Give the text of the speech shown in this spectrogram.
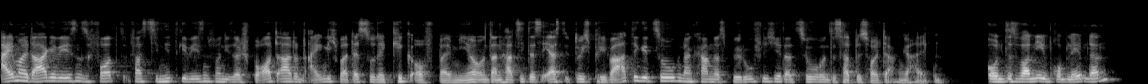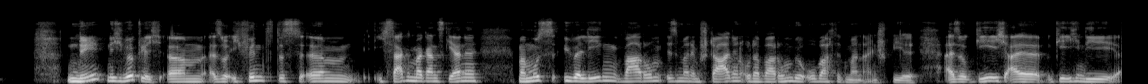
einmal da gewesen, sofort fasziniert gewesen von dieser Sportart und eigentlich war das so der Kickoff bei mir und dann hat sich das erst durchs Private gezogen, dann kam das Berufliche dazu und das hat bis heute angehalten. Und das war nie ein Problem dann? Nee, nicht wirklich. Ähm, also ich finde, dass ähm, ich sage mal ganz gerne, man muss überlegen, warum ist man im Stadion oder warum beobachtet man ein Spiel. Also gehe ich, gehe ich in die äh,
